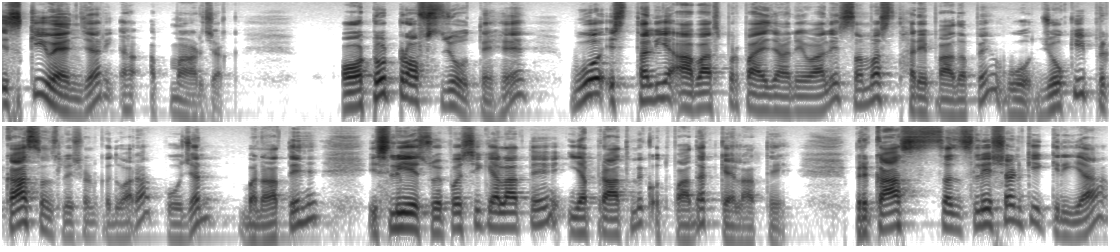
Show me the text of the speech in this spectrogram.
इसकी व्यंजर या अपमार्जक ऑटोट्रॉफ्स जो होते हैं, वो स्थलीय आवास पर पाए जाने वाले समस्त हरे पादप हैं, वो जो कि प्रकाश संश्लेषण के द्वारा भोजन बनाते हैं, इसलिए स्वयपोषी कहलाते हैं या प्राथमिक उत्पादक कहलाते हैं। प्रकाश संश्लेषण की क्रिया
